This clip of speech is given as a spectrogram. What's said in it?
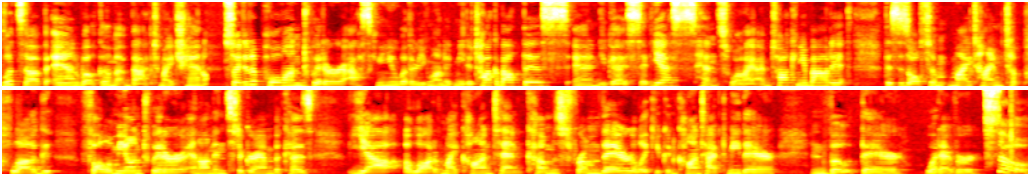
what's up and welcome back to my channel. So I did a poll on Twitter asking you whether you wanted me to talk about this and you guys said yes, hence why I'm talking about it. This is also my time to plug, follow me on Twitter and on Instagram because yeah, a lot of my content comes from there, like you can contact me there and vote there, whatever. So,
